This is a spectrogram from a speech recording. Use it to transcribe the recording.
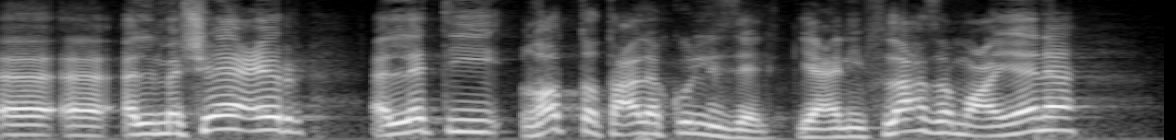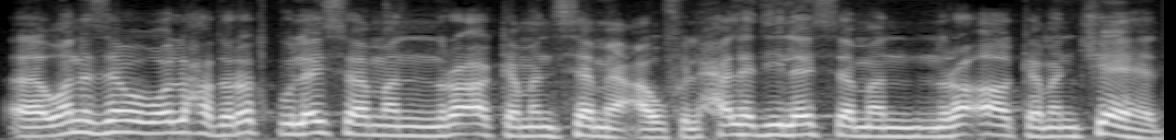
آه، المشاعر التي غطت على كل ذلك. يعني في لحظة معينة آه، وأنا زي ما بقول لحضراتكم ليس من رأى كمن سمع أو في الحالة دي ليس من رأى كمن شاهد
